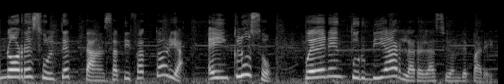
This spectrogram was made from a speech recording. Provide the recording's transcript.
no resulte tan satisfactoria e incluso pueden enturbiar la relación de pareja.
